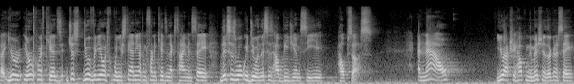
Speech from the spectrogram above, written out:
Uh, you're, you're working with kids. Just do a video when you're standing up in front of kids next time and say, this is what we do and this is how BGMC helps us. And now you're actually helping the mission. They're going to say,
